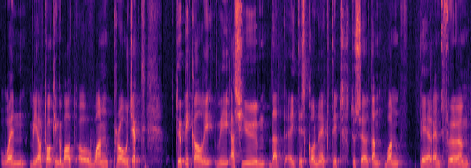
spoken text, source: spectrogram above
when we are talking about uh, one project, typically we assume that it is connected to certain one parent firm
